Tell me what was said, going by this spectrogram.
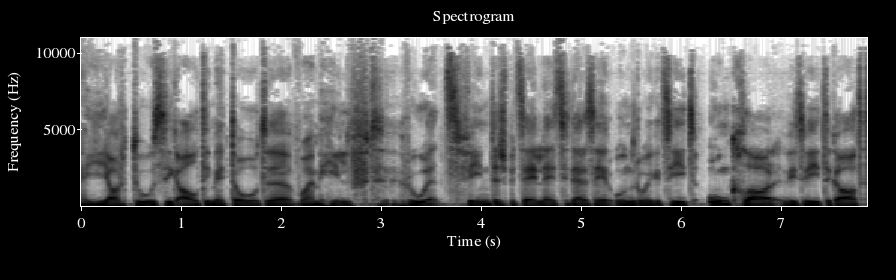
eine jahrtausendalte Methode, die einem hilft, Ruhe zu finden, speziell jetzt in dieser sehr unruhigen Zeit. Unklar, wie es weitergeht.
